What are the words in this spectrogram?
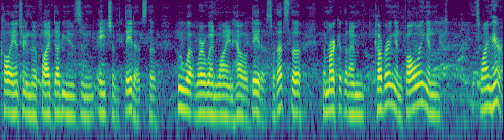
call answering the five W's and H of data. It's the who, what, where, when, why, and how of data. So that's the, the market that I'm covering and following and that's why I'm here.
